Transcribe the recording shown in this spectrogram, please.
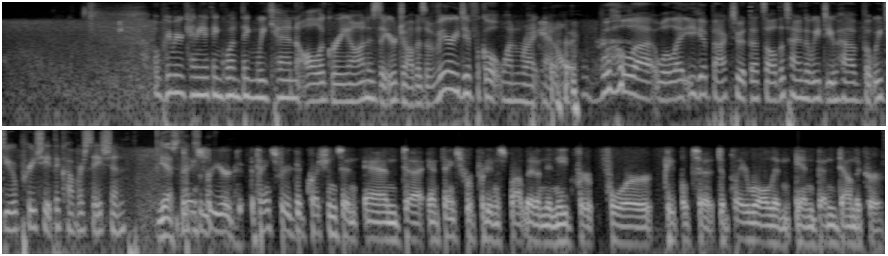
Well, Premier Kenney, I think one thing we can all agree on is that your job is a very difficult one right now. we'll uh, we'll let you get back to it. That's all the time that we do have, but we do appreciate the conversation. Yes, thanks, thanks for your thanks for your good questions and and uh, and thanks for putting the spotlight on the need for for people to to play a role in in bending down the curve.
